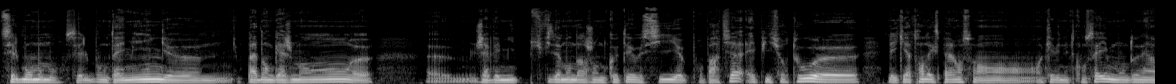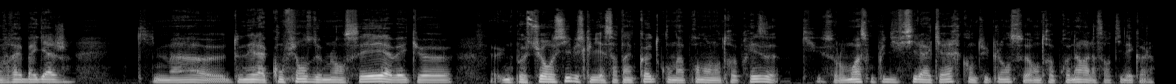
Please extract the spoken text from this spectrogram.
c'est le bon moment, c'est le bon timing, pas d'engagement. J'avais mis suffisamment d'argent de côté aussi pour partir. Et puis surtout, les quatre ans d'expérience en, en, cabinet de conseil m'ont donné un vrai bagage qui m'a donné la confiance de me lancer avec une posture aussi, puisqu'il y a certains codes qu'on apprend dans l'entreprise qui, selon moi, sont plus difficiles à acquérir quand tu te lances entrepreneur à la sortie d'école.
